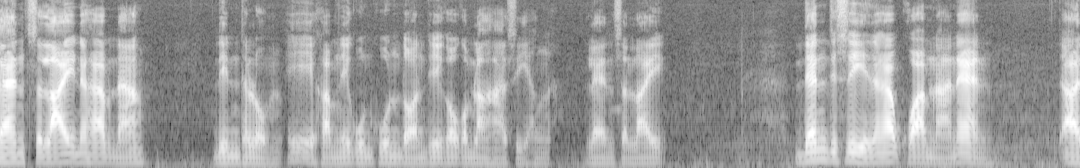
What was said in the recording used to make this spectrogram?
landslide นะครับนะดินถล่มเอ๊ะคำนี้คุ้นๆตอนที่เขากำลังหาเสียงแลนสไลด์ density นะครับ ความหนาแน่นอ่า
